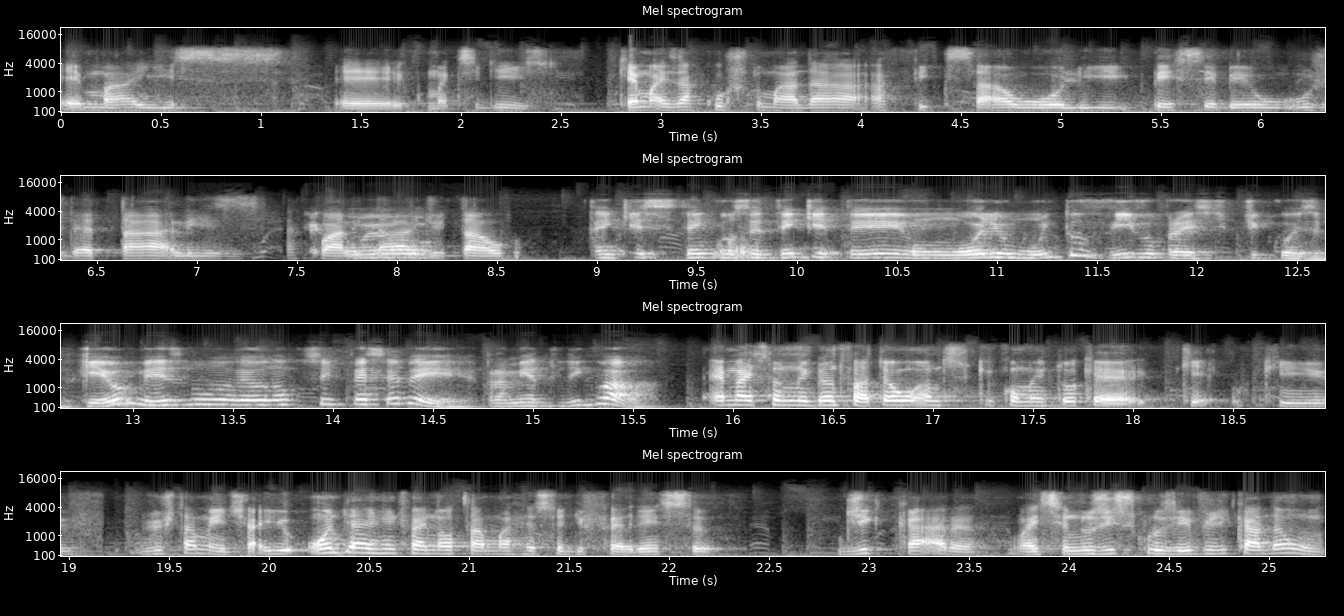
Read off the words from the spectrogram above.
é mais. é, como é que se diz? Que é mais acostumado a, a fixar o olho e perceber os detalhes, a como qualidade eu- e tal. Tem que, tem, você tem que ter um olho muito vivo para esse tipo de coisa, porque eu mesmo eu não consigo perceber. Para mim é tudo igual. É, mas se eu não me engano, foi até o Anderson que comentou que, é, que, que justamente aí onde a gente vai notar mais essa diferença de cara vai ser nos exclusivos de cada um.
